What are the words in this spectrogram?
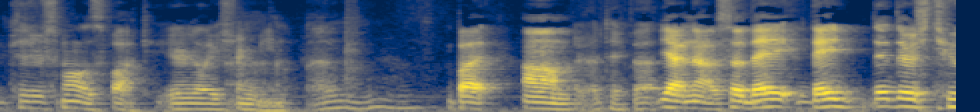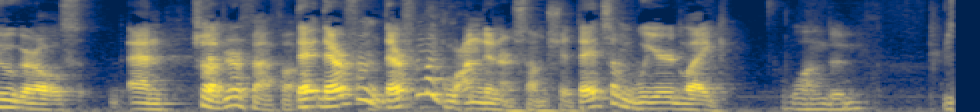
because you're small as fuck, you're like a string bean. I don't know. But um, I take that. yeah, no. So they, they, th there's two girls, and Shut up, you're a fat fuck. they, they're from, they're from like London or some shit. They had some weird like London. UK.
